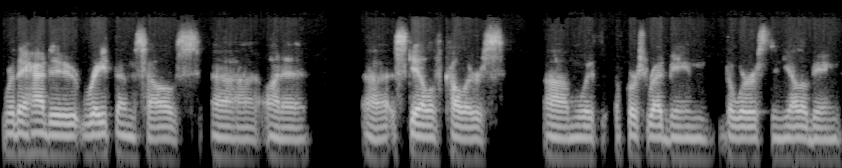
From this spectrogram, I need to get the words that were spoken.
where they had to rate themselves uh, on a, uh, scale of colors, um, with of course red being the worst and yellow being,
